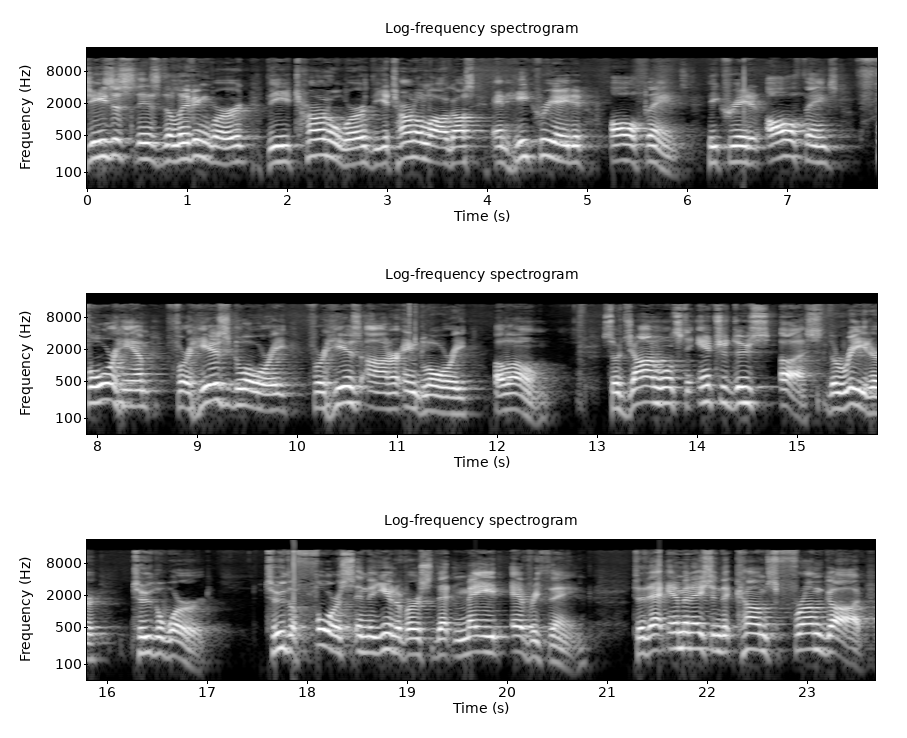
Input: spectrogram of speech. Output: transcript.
Jesus is the living Word, the eternal Word, the eternal Logos, and He created all things. He created all things for Him, for His glory, for His honor and glory alone. So John wants to introduce us, the reader, to the Word, to the force in the universe that made everything to that emanation that comes from God,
